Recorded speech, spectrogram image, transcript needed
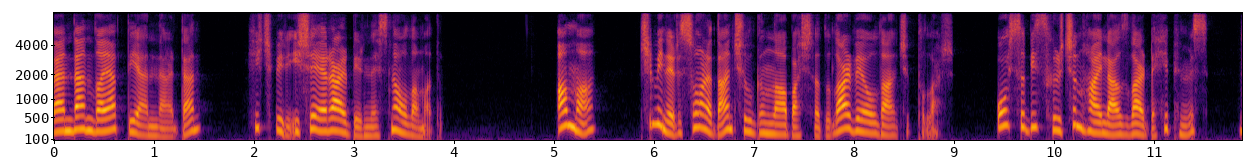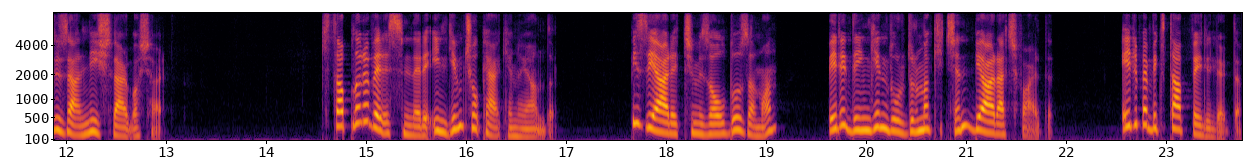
benden dayak diyenlerden hiçbir işe yarar bir nesne olamadım. Ama kimileri sonradan çılgınlığa başladılar ve yoldan çıktılar. Oysa biz hırçın haylazlar da hepimiz düzenli işler başardık. Kitaplara ve resimlere ilgim çok erken uyandı. Bir ziyaretçimiz olduğu zaman beni dingin durdurmak için bir araç vardı. Elime bir kitap verilirdi.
